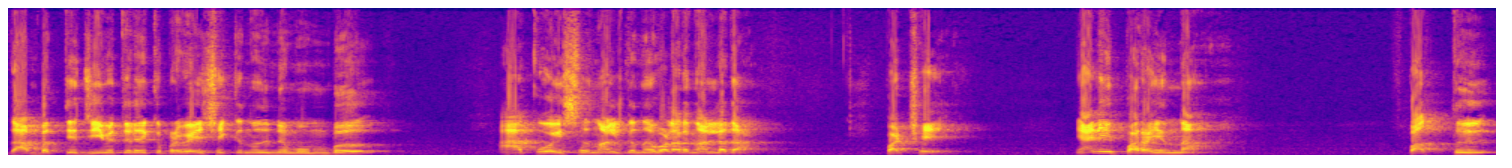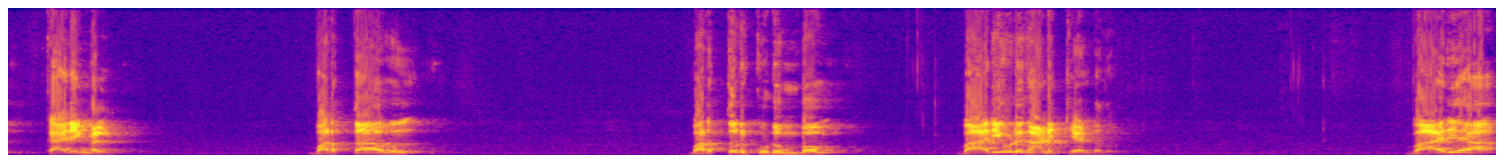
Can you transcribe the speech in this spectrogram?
ദാമ്പത്യ ജീവിതത്തിലേക്ക് പ്രവേശിക്കുന്നതിന് മുമ്പ് ആ കോഴ്സ് നൽകുന്നത് വളരെ നല്ലതാണ്. പക്ഷേ ഞാൻ ഈ പറയുന്ന പത്ത് കാര്യങ്ങൾ ഭർത്താവ് ഭർത്തർ കുടുംബം ഭാര്യയോട് കാണിക്കേണ്ടതും ഭാര്യ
